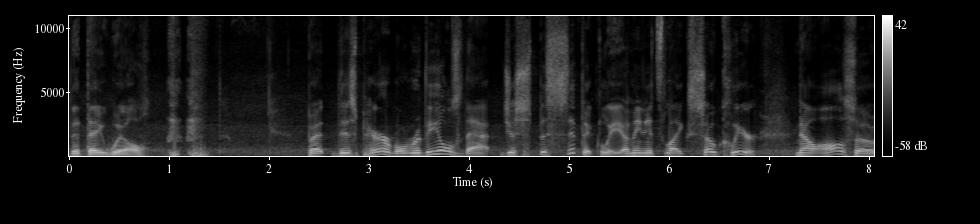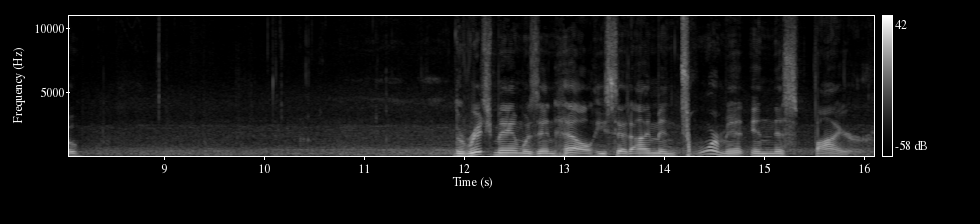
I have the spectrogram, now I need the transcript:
that they will. But this parable reveals that just specifically. I mean, it's like so clear. Now, also, the rich man was in hell. He said, I'm in torment in this fire.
